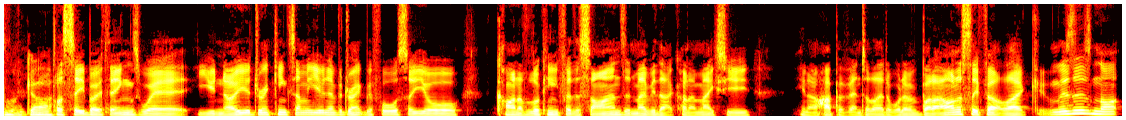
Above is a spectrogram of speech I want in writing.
Oh placebo things where you know you're drinking something you've never drank before, so you're kind of looking for the signs, and maybe that kind of makes you, you know, hyperventilate or whatever. But I honestly felt like this is not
